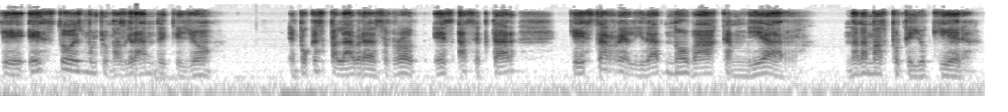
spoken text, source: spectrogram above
que esto es mucho más grande que yo. En pocas palabras, Rod, es aceptar que esta realidad no va a cambiar nada más porque yo quiera.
